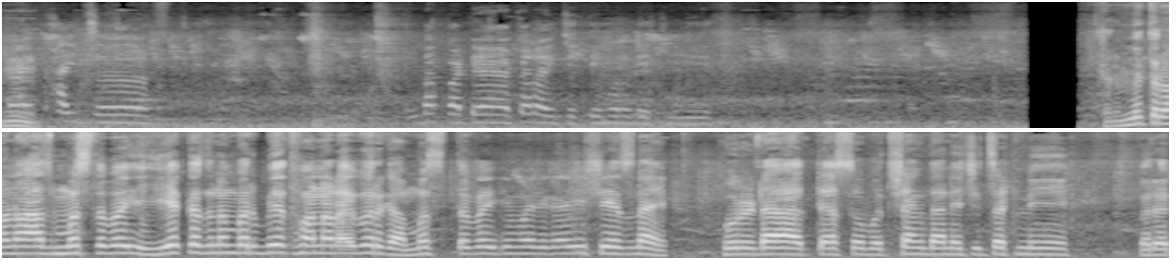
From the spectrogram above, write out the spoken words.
काय खायचं? धपाट्या करायचे ते तर मित्रांनो आज मस्त पैकी एकच नंबर बेत होणार आहे बरं का. मस्त पैकी म्हणजे काही विषयच नाही. हुरडा त्यासोबत शेंगदाण्याची चटणी परत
